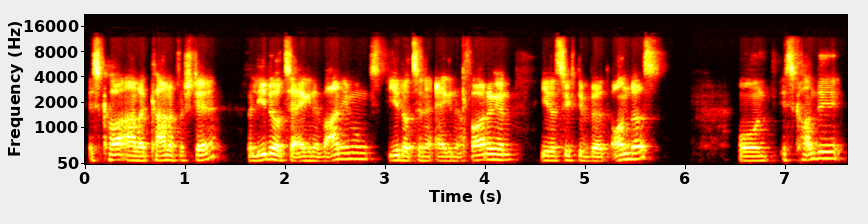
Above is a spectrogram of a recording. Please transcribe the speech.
Es kann einer keiner verstehen, weil jeder hat seine eigene Wahrnehmung, jeder hat seine eigenen Erfahrungen, jeder sieht die Welt anders. Und es kann die,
